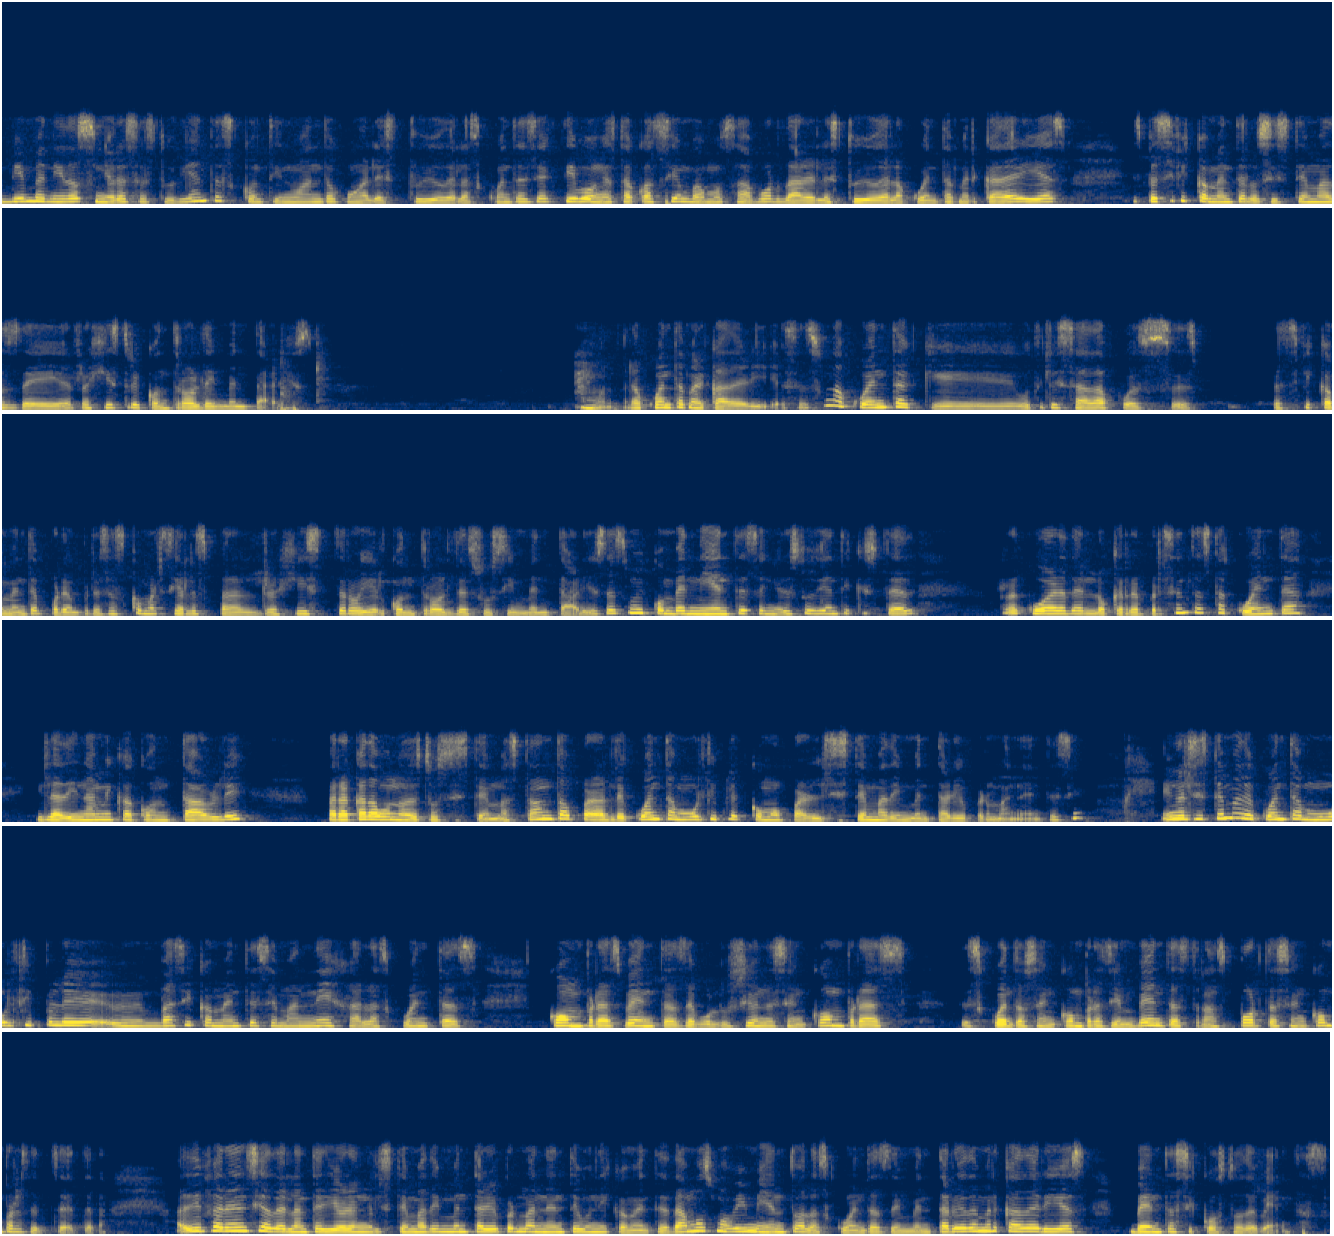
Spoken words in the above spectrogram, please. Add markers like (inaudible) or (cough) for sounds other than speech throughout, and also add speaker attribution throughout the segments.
Speaker 1: Bienvenidos señores estudiantes, continuando con el estudio de las cuentas de activo. En esta ocasión vamos a abordar el estudio de la cuenta mercaderías, específicamente los sistemas de registro y control de inventarios. la cuenta mercaderías es una cuenta que utilizada pues específicamente por empresas comerciales para el registro y el control de sus inventarios. Es muy conveniente, señor estudiante, que usted recuerde lo que representa esta cuenta y la dinámica contable para cada uno de estos sistemas, tanto para el de cuenta múltiple como para el sistema de inventario permanente. ¿sí? En el sistema de cuenta múltiple eh, básicamente se maneja las cuentas compras, ventas, devoluciones en compras, descuentos en compras y en ventas, transportes en compras, etc. A diferencia del anterior, en el sistema de inventario permanente únicamente damos movimiento a las cuentas de inventario de mercaderías, ventas y costo de ventas.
